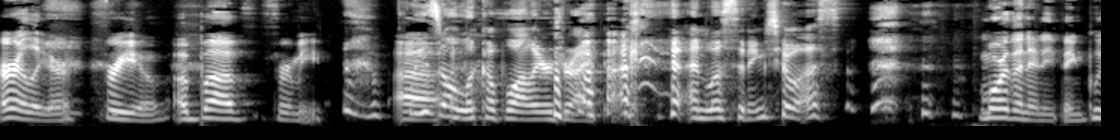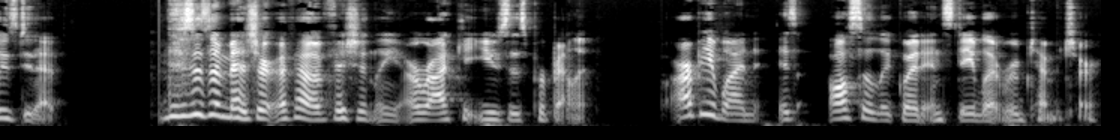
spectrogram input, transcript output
Earlier for you, above for me. Please uh, don't look up while you're driving and listening to us. More than anything, please do that. This is a measure of how efficiently a rocket uses propellant. RP1 is also liquid and stable at room temperature,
